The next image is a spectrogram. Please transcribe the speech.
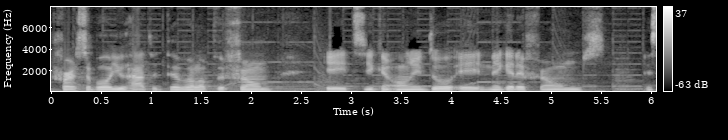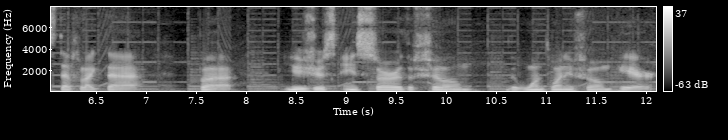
First of all you have to develop the film. It's you can only do a negative films and stuff like that but you just insert the film the 120 film here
